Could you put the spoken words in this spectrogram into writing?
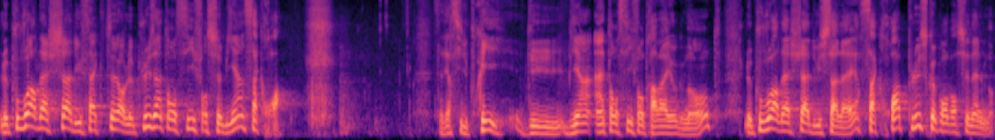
le pouvoir d'achat du facteur le plus intensif en ce bien s'accroît. C'est-à-dire si le prix du bien intensif en travail augmente, le pouvoir d'achat du salaire s'accroît plus que proportionnellement.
